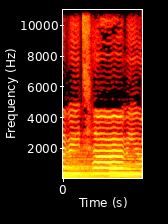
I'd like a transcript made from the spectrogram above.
every time you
